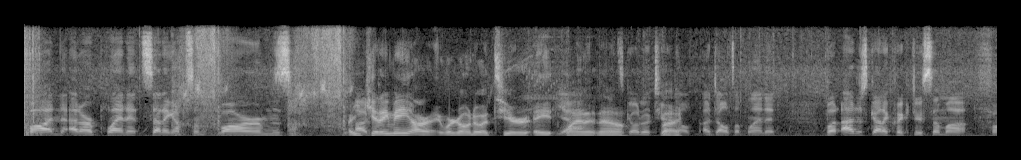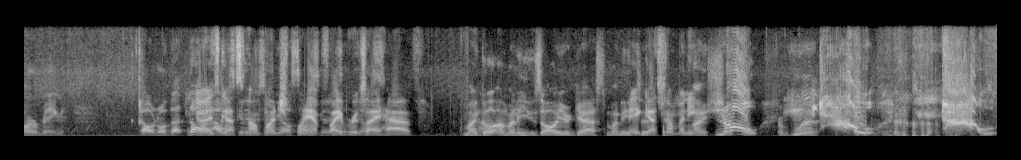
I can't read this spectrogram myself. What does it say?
fun at our planet, setting up some farms. Are you Uh, kidding me? All right, we're going to a tier 8 Yeah, planet now. let's go to a tier del- a delta planet. But I just gotta quick do some uh farming. Oh no, that no. I Guys, was guess gonna how much else. Plant gonna do something fibers I else. have. Michael, I'm gonna use all your gas money Hey, to guess how take many? my ship No! from planet. No! No!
